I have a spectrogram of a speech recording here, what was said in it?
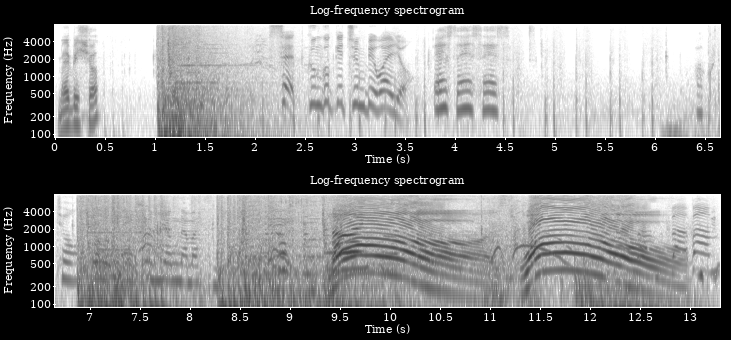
메비 숏. 셋 궁극기 준비 완료. S S S 박치홍 한명 남았습니다. 나이스. 와우. 빠밤.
